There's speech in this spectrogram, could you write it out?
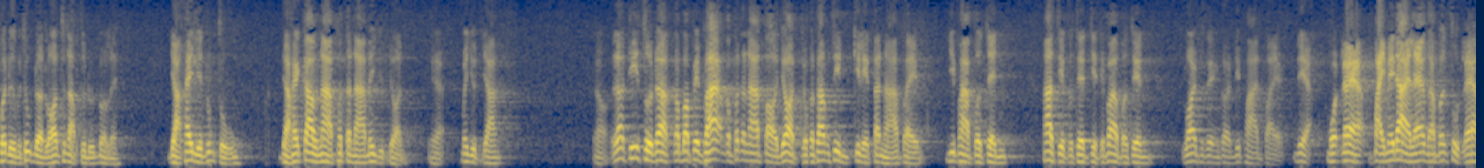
คนอื่นเป็นทุกข์เดือดร้อนสนับสนุนหมดเลย อยากให้เรียนสูงสูง อยากให้ก้าวหน้าพัฒนาไม่หยุดหย่อนเนี่ยไม่หยุดยัง้งแล้วที่สุดอะก็มาเป็นพระก็พัฒนาต่อยอดจนกระทั่งสิ้นกิเลสตัณหาไปยี่ห้าเปอร์เซ็นต์ห้าสิบเปอร์เซ็นต์เจ็ดสิบห้าเปอร์เซ็นต์ร้อยเปอร์เซ็นต์ก็นิพพานไป เนี่ย หมดแล้วไปไม่ได้แล้วครับมันสุดแล้ว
